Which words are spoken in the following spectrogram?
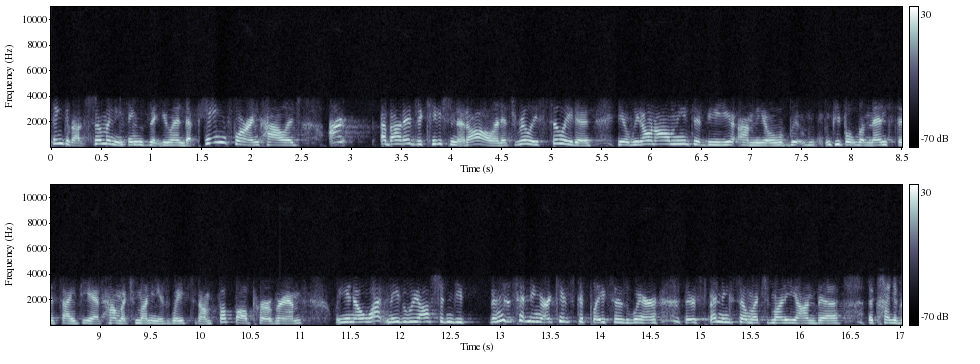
think about so many things that you end up paying for in college aren't about education at all. And it's really silly to, you know, we don't all need to be, um, you know, people lament this idea of how much money is wasted on football programs. Well, you know what? Maybe we all shouldn't be sending our kids to places where they're spending so much money on the, the kind of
